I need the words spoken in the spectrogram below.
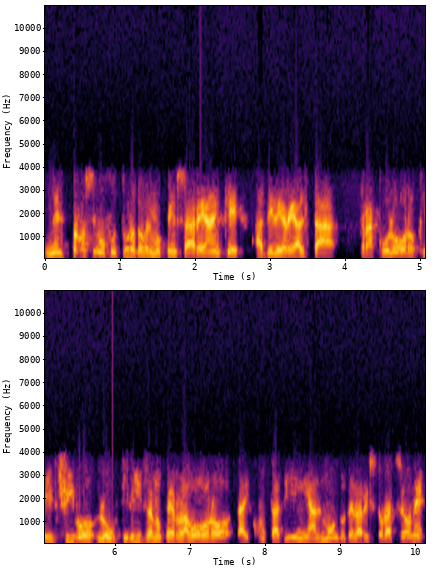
nel prossimo futuro dovremo pensare anche a delle realtà tra coloro che il cibo lo utilizzano per lavoro, dai contadini al mondo della ristorazione,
